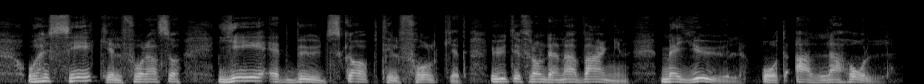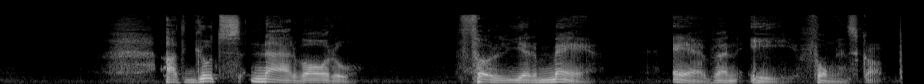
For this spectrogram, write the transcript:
Och Hesekiel får alltså ge ett budskap till folket utifrån denna vagn med hjul åt alla håll. Att Guds närvaro följer med även i fångenskap.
